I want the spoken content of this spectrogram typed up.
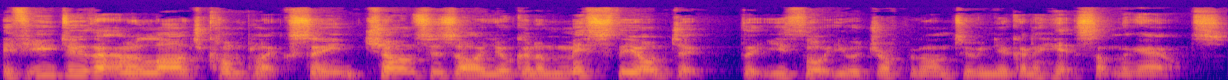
if you do that in a large complex scene, chances are you're going to miss the object that you thought you were dropping onto and you're going to hit something else.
